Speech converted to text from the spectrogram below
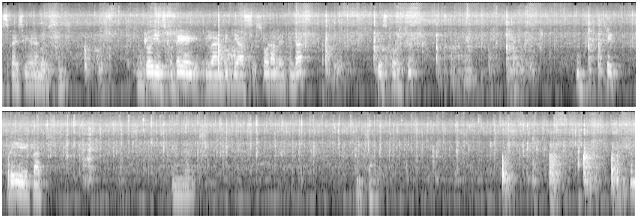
స్పైసీగా కనిపిస్తుంది. ఇంట్లో చేసుకుంటే ఇలాంటి గ్యాస్ సోడా లేకుండా చేసుకోవచ్చు. ఇప్పుడు ఇట్లా ఉమ్, రైట్. కొంచెం. కొంచెం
